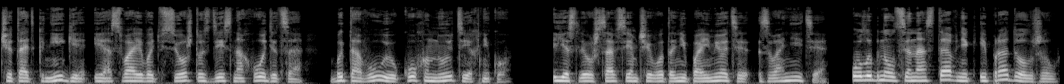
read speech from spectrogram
читать книги и осваивать все, что здесь находится, бытовую, кухонную технику. Если уж совсем чего-то не поймете, звоните», — улыбнулся наставник и продолжил.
